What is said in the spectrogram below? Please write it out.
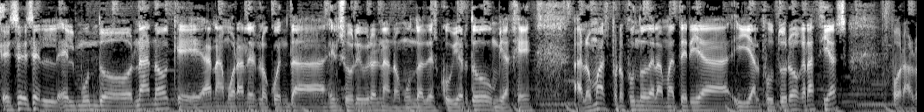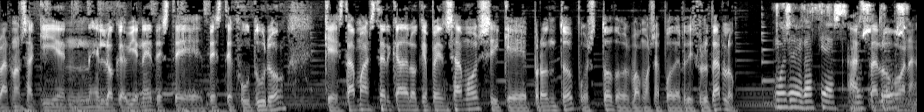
Ese es el, el mundo nano que Ana Morales lo cuenta en su libro El nanomundo al descubierto, un viaje a lo más profundo de la materia y al futuro. Gracias por hablarnos aquí en, en lo que viene de este, de este futuro que está más cerca de lo que pensamos y que pronto pues todos vamos a poder disfrutarlo. muchas gracias Hasta luego. Ana.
